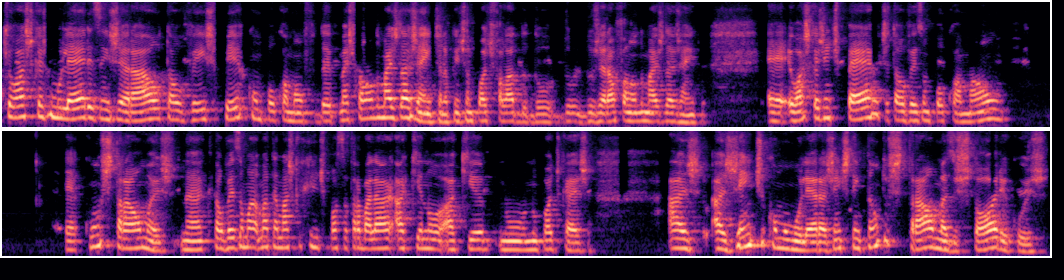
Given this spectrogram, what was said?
que eu acho que as mulheres, em geral, talvez percam um pouco a mão, mas falando mais da gente, né? Porque a gente não pode falar do, do, do geral falando mais da gente. É, eu acho que a gente perde, talvez, um pouco a mão é, com os traumas, né? Que talvez é uma, uma temática que a gente possa trabalhar aqui no, aqui no, no podcast. A, a gente, como mulher, a gente tem tantos traumas históricos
